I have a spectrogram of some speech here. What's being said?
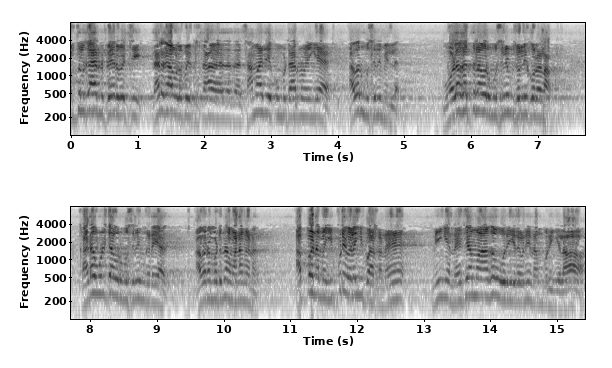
அப்துல் கார் பேர் வச்சு தர்காவில் போய் சமாதியை கும்பிட்டாருன்னு வைங்க அவர் முஸ்லீம் இல்ல. உலகத்தில் அவர் முஸ்லீம் சொல்லிக் கொள்ளலாம். கடவுள்கிட்ட அவர் முஸ்லீம் கிடையாது. அவரை மட்டும்தான் வணங்கணும். அப்ப நம்ம இப்படி விளங்கி பார்க்கணும். நீங்க நிஜமாக ஒரு இறைவனை நம்புறீங்களா?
